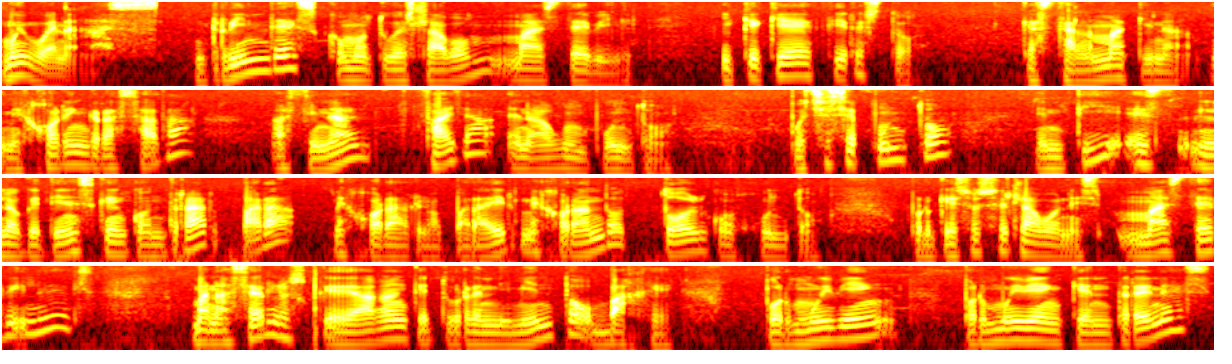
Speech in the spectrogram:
Muy buenas. Rindes como tu eslabón más débil. ¿Y qué quiere decir esto? Que hasta la máquina mejor engrasada al final falla en algún punto. Pues ese punto en ti es lo que tienes que encontrar para mejorarlo, para ir mejorando todo el conjunto. Porque esos eslabones más débiles van a ser los que hagan que tu rendimiento baje. Por muy bien, por muy bien que entrenes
